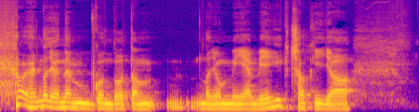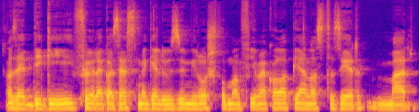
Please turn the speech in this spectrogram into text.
nagyon nem gondoltam nagyon mélyen végig, csak így a, az eddigi, főleg az ezt megelőző Milos Forman filmek alapján azt azért már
